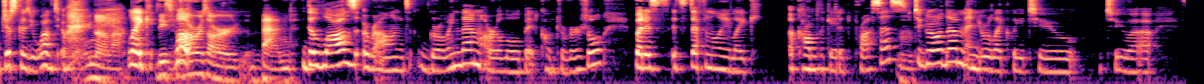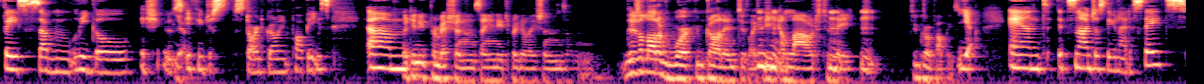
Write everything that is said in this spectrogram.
just because you want to. You know that. like, These well, flowers are banned. the laws around growing them are a little bit controversial, but it's it's definitely like a complicated process to grow them, and you're likely to to uh, face some legal issues Yeah. if you just start growing poppies. Um, Like you need permissions and you need regulations and there's a lot of work gone into like being allowed to make to grow poppies. Yeah, and it's not just the United States.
